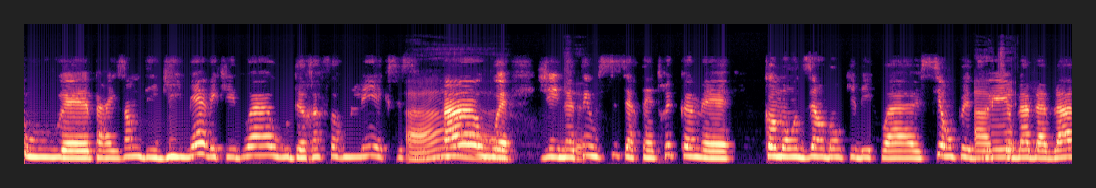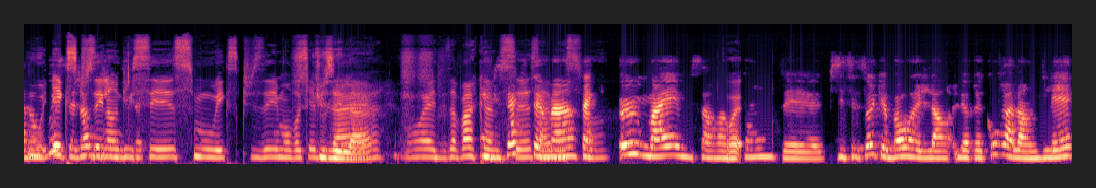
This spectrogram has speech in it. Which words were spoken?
ou euh, par exemple des guillemets avec les doigts ou de reformuler excessivement. Ah. Ou euh, j'ai noté aussi certains trucs comme euh, comme on dit en bon québécois, euh, si on peut Ah, dire blablabla. Donc, ou oui, de choses-là. l'anglicisme, ou excuser mon vocabulaire. Ouais, des affaires comme ça. ça. Exactement. eux-mêmes s'en rendent Ouais. compte. euh, Puis c'est sûr que bon, euh, le recours à l'anglais,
